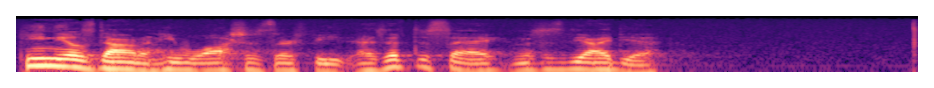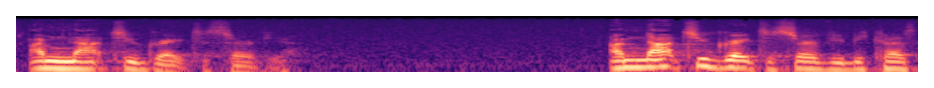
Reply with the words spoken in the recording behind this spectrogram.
He kneels down and he washes their feet as if to say, and this is the idea, I'm not too great to serve you. I'm not too great to serve you because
